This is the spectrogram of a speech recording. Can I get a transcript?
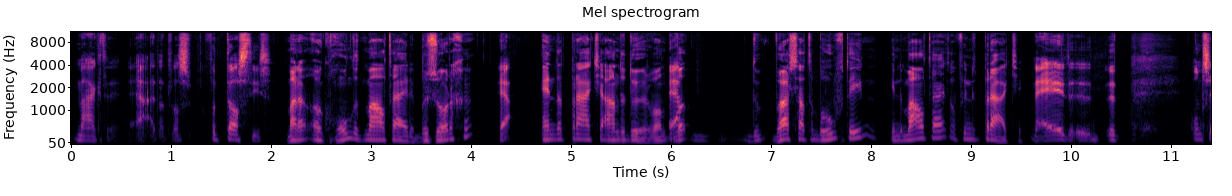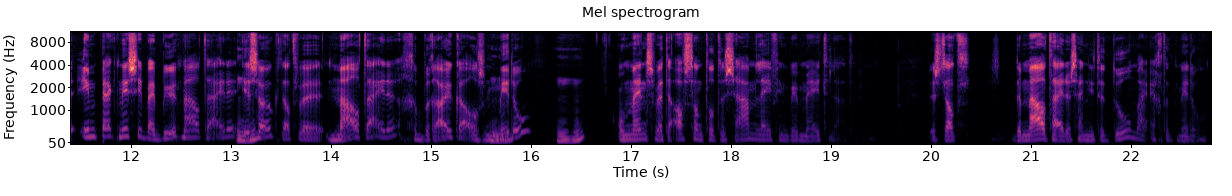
maakten. Ja, dat was fantastisch. Maar dan ook 100 maaltijden bezorgen. Ja. En dat praatje aan de deur. Want Ja. wat, de, waar staat de behoefte in? In de maaltijd of in het praatje? Nee, het, het- het- onze impactmissie bij buurtmaaltijden is Mhm. ook dat we maaltijden gebruiken als Mhm. middel Mhm. om mensen met de afstand tot de samenleving weer mee te laten doen. Dus dat de maaltijden zijn niet het doel, maar echt het middel.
